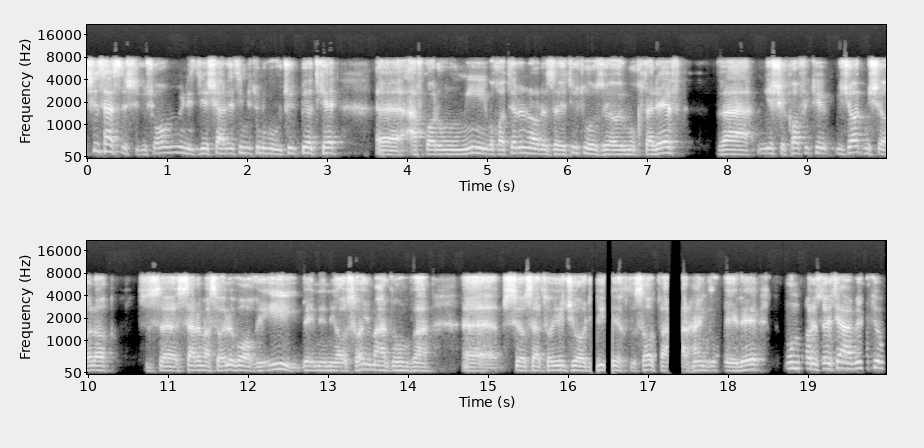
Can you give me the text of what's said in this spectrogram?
چیز هستش که شما می‌بینید یه شرایطی می‌تونه به وجود بیاد که افکار عمومی به خاطر نارضایتی تو حوزه های مختلف و یه شکافی که ایجاد میشه حالا سر مسائل واقعی بین نیازهای مردم و سیاست های جاری اقتصاد فرهنگ و غیره اون نارضایتی عمیقی که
